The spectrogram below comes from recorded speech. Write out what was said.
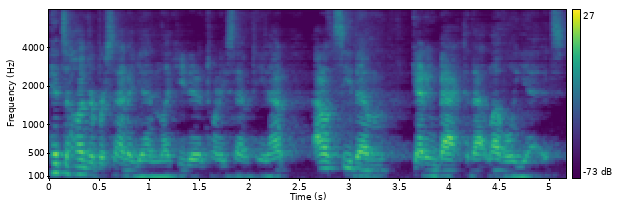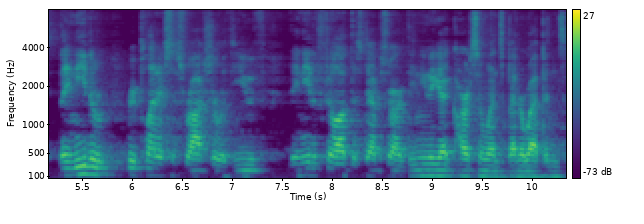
hits hundred percent again like he did in 2017, I, I don't see them getting back to that level yet. It's they need to replenish this roster with youth. They need to fill out this depth chart. They need to get Carson Wentz better weapons.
